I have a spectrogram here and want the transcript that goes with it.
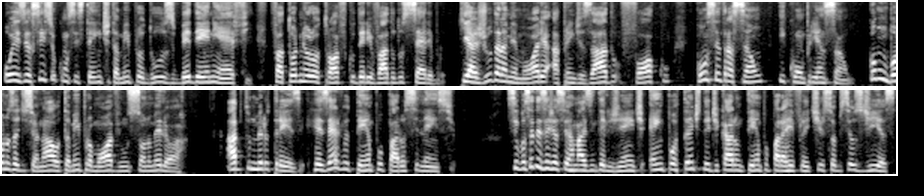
O exercício consistente também produz BDNF, fator neurotrófico derivado do cérebro, que ajuda na memória, aprendizado, foco, concentração e compreensão. Como um bônus adicional, também promove um sono melhor. Hábito número 13: reserve o tempo para o silêncio. Se você deseja ser mais inteligente, é importante dedicar um tempo para refletir sobre seus dias.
